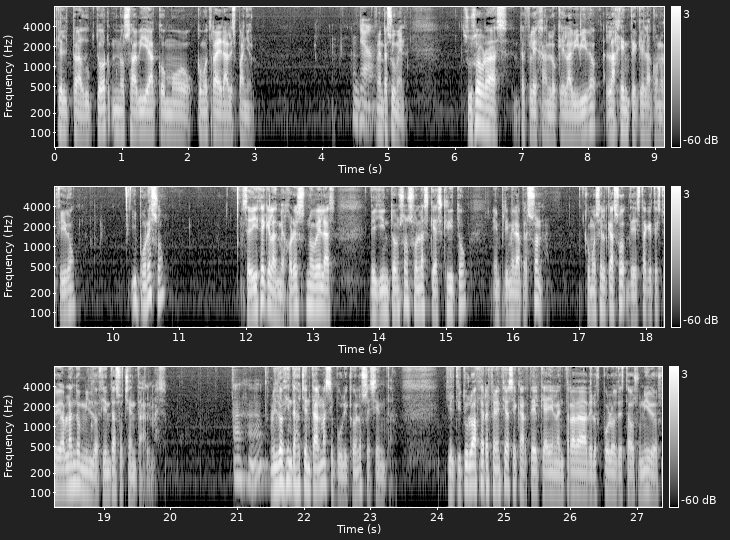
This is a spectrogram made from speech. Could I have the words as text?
que el traductor no sabía cómo, cómo traer al español. Ya. En resumen, sus obras reflejan lo que él ha vivido, la gente que él ha conocido, y por eso se dice que las mejores novelas de Jim Thompson son las que ha escrito en primera persona, como es el caso de esta que te estoy hablando, 1280 almas. 1280 almas se publicó en los 60, y el título hace referencia a ese cartel que hay en la entrada de los pueblos de Estados Unidos,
